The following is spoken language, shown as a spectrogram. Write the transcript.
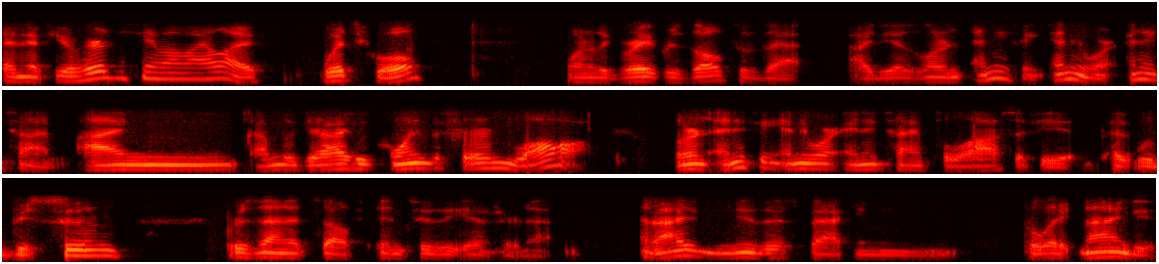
and if you heard the theme of my life, Witch School, one of the great results of that idea is learn anything, anywhere, anytime. I'm I'm the guy who coined the term law. learn anything, anywhere, anytime philosophy that would be soon present itself into the internet. And I knew this back in the late 90s.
